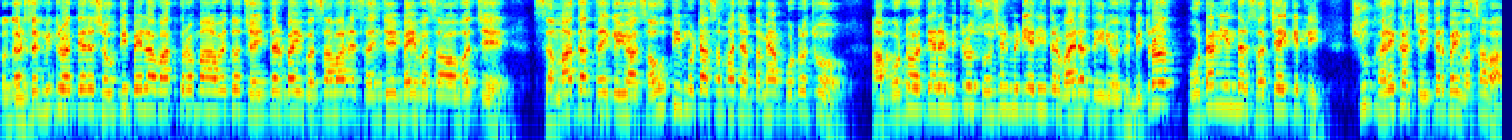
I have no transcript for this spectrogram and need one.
તો દર્શક મિત્રો, અત્યારે સૌથી પહેલા વાત કરવામાં આવે તો ચૈતરભાઈ વસાવા અને સંજયભાઈ વસાવા વચ્ચે સમાધાન થઈ ગયું. આ સૌથી મોટા સમાચાર. તમે આ ફોટો જુઓ. આ ફોટો અત્યારે મિત્રો સોશિયલ મીડિયાની અંદર વાયરલ થઈ રહ્યો છે. મિત્રો, ફોટાની અંદર સચ્ચાઈ કેટલી? શું ખરેખર ચૈતરભાઈ વસાવા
